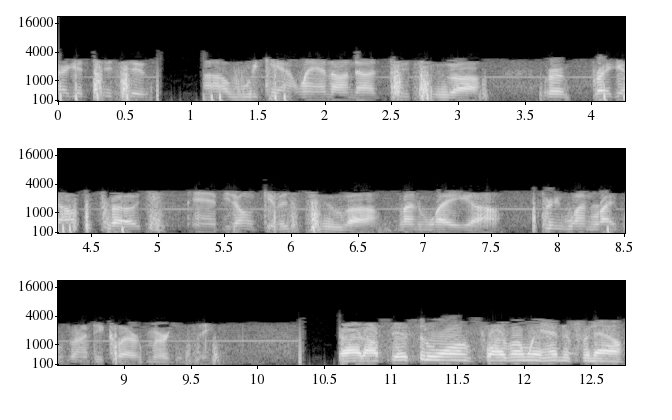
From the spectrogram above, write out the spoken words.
American 22. Uh, we can't land on uh, 22. Uh, we're breaking off approach, if you don't give us to uh, runway uh, 31 right, we're going to declare emergency. All right, I'll pass it along. Fly runway heading for now.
